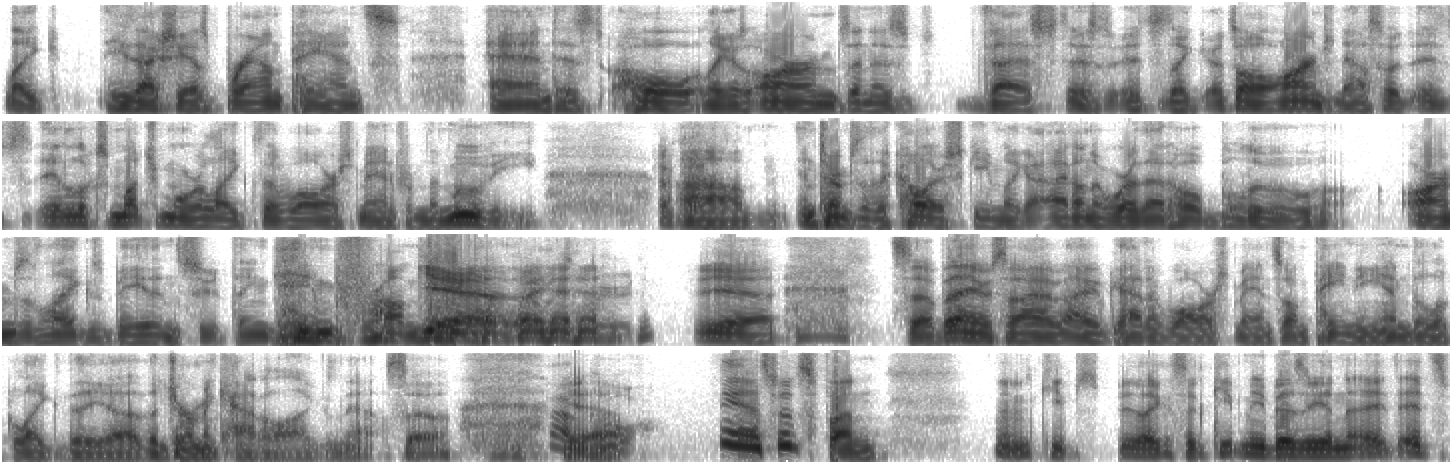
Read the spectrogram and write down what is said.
like he's actually has brown pants and his whole like his arms and his vest is it's like it's all orange now, so it's it looks much more like the Walrus Man from the movie Okay. um, in terms of the color scheme. Like I don't know where that whole blue arms and legs bathing suit thing came from. you yeah, know? that was weird. yeah. So, but anyway, so I, I had a walrus man, so I'm painting him to look like the uh, the German catalogs now. So, Oh, yeah, cool. yeah. So it's fun. And it keeps, like I said, keep me busy, and it, it's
